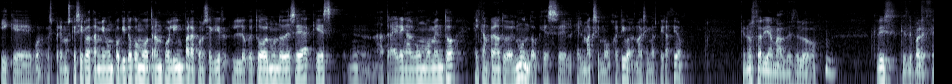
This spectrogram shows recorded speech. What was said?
y que bueno, esperemos que sirva también un poquito como trampolín para conseguir lo que todo el mundo desea, que es mm, atraer en algún momento el campeonato del mundo, que es el, el máximo objetivo, la máxima aspiración. Que no estaría mal, desde luego. Mm. Cris, ¿qué te parece?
